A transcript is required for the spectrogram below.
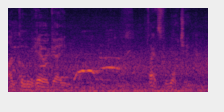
I'm coming here again. Thanks for watching.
